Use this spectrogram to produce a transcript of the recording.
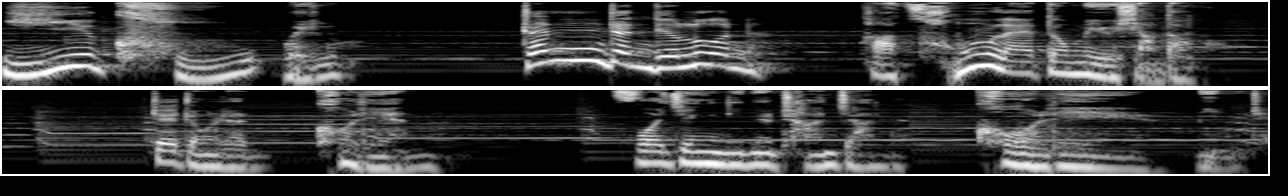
以苦为乐，真正的乐呢？他从来都没有想到过，这种人可怜。佛经里面常讲的“可怜悯者”，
